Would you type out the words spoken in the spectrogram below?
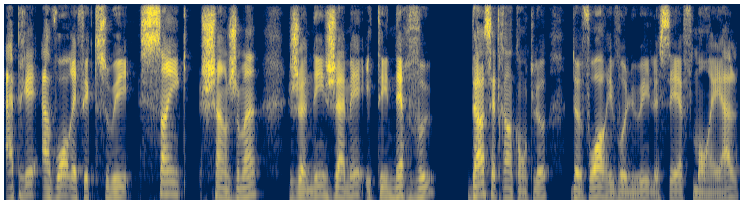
après avoir effectué cinq changements, je n'ai jamais été nerveux dans cette rencontre-là de voir évoluer le CF Montréal.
